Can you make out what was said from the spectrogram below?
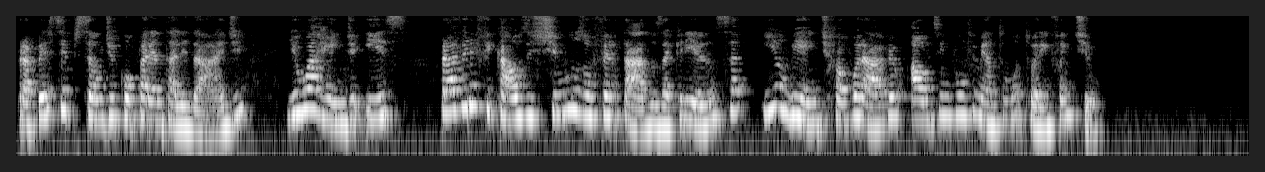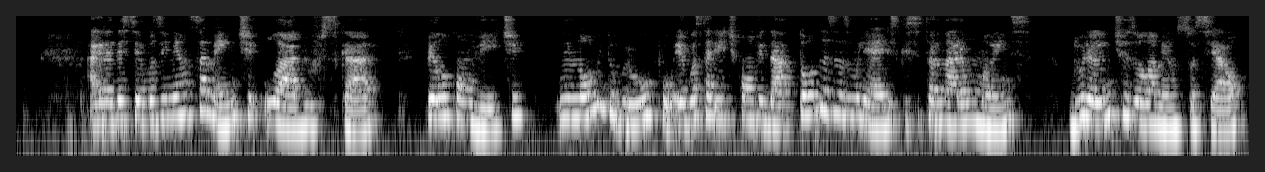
para percepção de coparentalidade e o AREND-IS para verificar os estímulos ofertados à criança e ambiente favorável ao desenvolvimento motor infantil. Agradecemos imensamente o Lábio Fiscar pelo convite. Em nome do grupo, eu gostaria de convidar todas as mulheres que se tornaram mães durante o isolamento social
